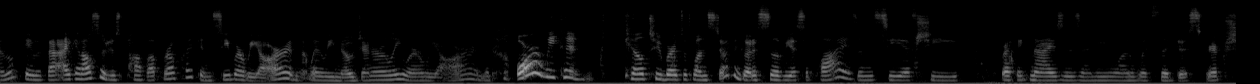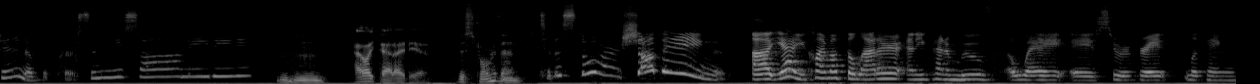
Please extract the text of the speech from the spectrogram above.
I'm okay with that. I can also just pop up real quick and see where we are, and that way we know generally where we are. And then, or we could kill two birds with one stone and go to Sylvia Supplies and see if she recognizes anyone with the description of the person we saw. Maybe Mm-hmm. I like that idea. The store then. to the store shopping. Uh, yeah, you climb up the ladder and you kind of move away a sewer grate looking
